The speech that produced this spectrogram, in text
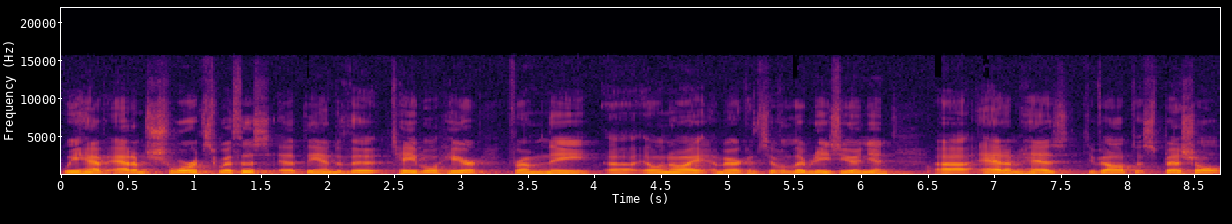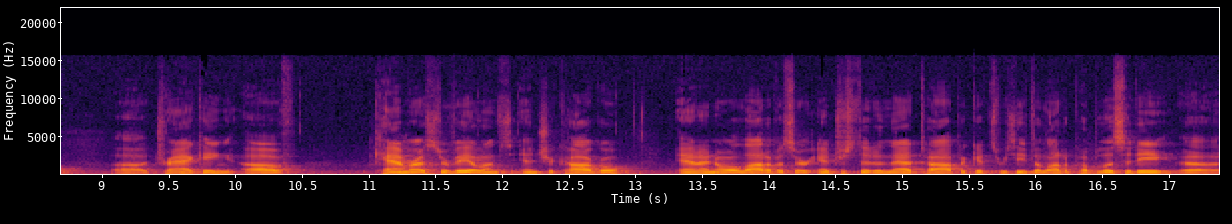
we have Adam Schwartz with us at the end of the table here from the uh, Illinois American Civil Liberties Union. Uh, Adam has developed a special uh, tracking of camera surveillance in Chicago, and I know a lot of us are interested in that topic. It's received a lot of publicity uh,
